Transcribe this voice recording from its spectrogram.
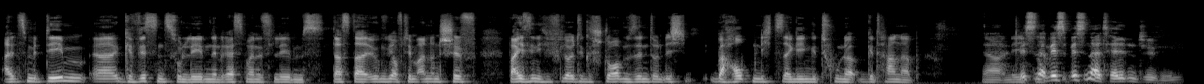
als mit dem äh, Gewissen zu leben, den Rest meines Lebens. Dass da irgendwie auf dem anderen Schiff, weiß ich nicht, wie viele Leute gestorben sind und ich überhaupt nichts dagegen getun hab, getan habe. Ja, nee. Wir sind, wir, wir sind halt Heldentypen.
